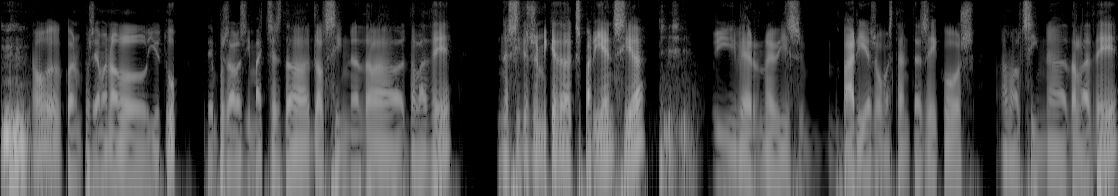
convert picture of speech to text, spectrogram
uh -huh. no? quan posem en el YouTube, podem posar les imatges de, del signe de, de la D, necessites una mica d'experiència sí, sí. i haver-ne vist vàries o bastantes ecos amb el signe de la D,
